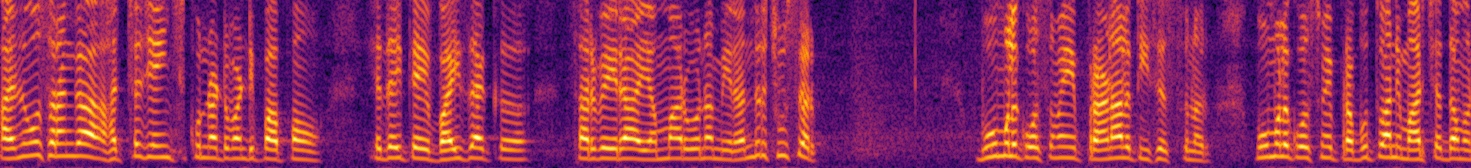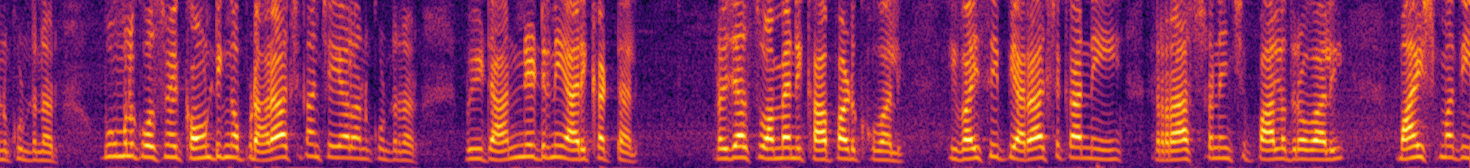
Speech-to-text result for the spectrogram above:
అనవసరంగా హత్య చేయించుకున్నటువంటి పాపం ఏదైతే వైజాగ్ సర్వేరా ఎంఆర్ఓనా మీరందరూ చూశారు. భూముల కోసమే ప్రాణాలు తీసేస్తున్నారు. భూముల కోసమే ప్రభుత్వాన్ని మార్చేద్దాం అనుకుంటున్నారు. భూముల కోసమే కౌంటింగ్ అప్పుడు అరాచకం చేయాలనుకుంటున్నారు. వీటన్నిటినీ అరికట్టాలి. ప్రజాస్వామ్యాన్ని కాపాడుకోవాలి. ఈ వైసీపీ అరాచకాన్ని రాష్ట్రం నుంచి పాలద్రోవాలి. మహిష్మతి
